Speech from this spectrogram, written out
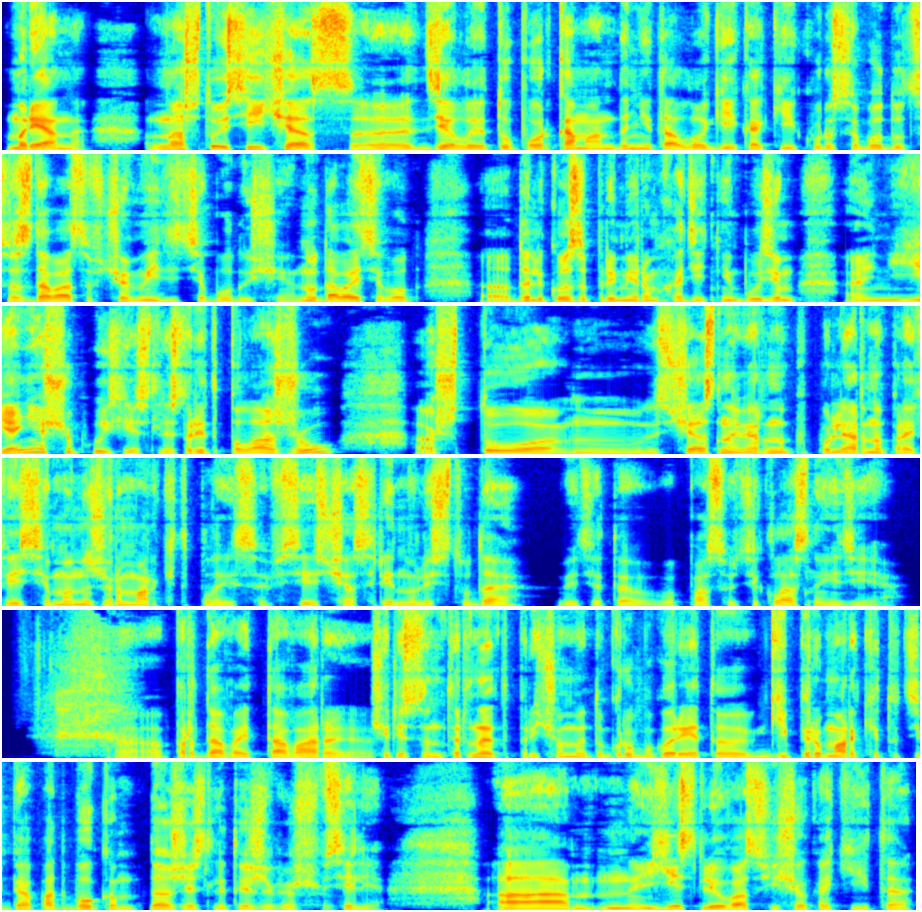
Марианна, на что сейчас э, делает упор команда нетологии, какие курсы будут создаваться, в чем видите будущее? Ну, давайте вот э, далеко за примером ходить не будем. Э, я не ошибусь, если предположу, что сейчас, наверное, популярна профессия менеджера маркетплейса. Все сейчас ринулись туда, ведь это, по сути, классная идея продавать товары через интернет, причем это, грубо говоря, это гипермаркет у тебя под боком, даже если ты живешь в селе. А есть ли у вас еще какие-то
